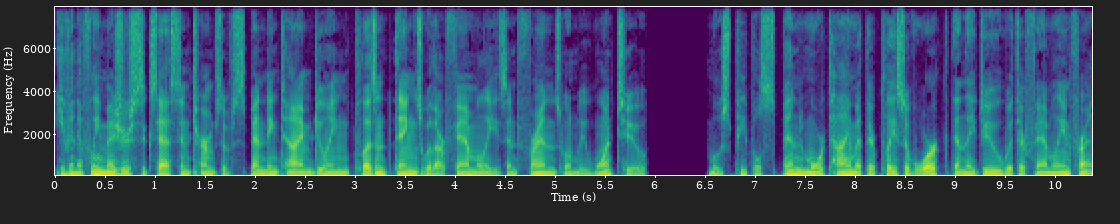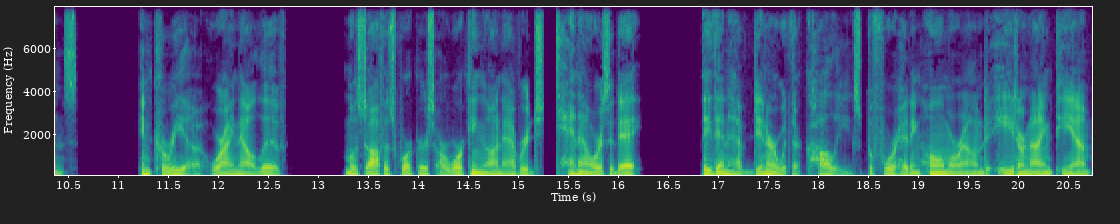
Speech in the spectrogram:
even if we measure success in terms of spending time doing pleasant things with our families and friends when we want to, most people spend more time at their place of work than they do with their family and friends. In Korea, where I now live, most office workers are working on average 10 hours a day. They then have dinner with their colleagues before heading home around 8 or 9 p.m.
